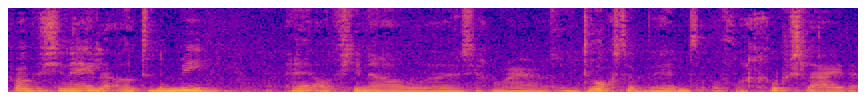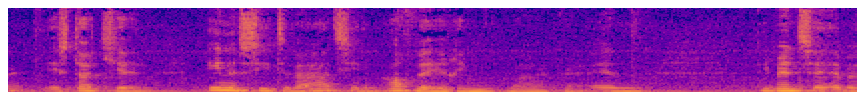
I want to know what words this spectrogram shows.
professionele autonomie. Hè, of je nou eh, zeg maar een dokter bent of een groepsleider, is dat je in een situatie een afweging moet maken. En die mensen hebben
